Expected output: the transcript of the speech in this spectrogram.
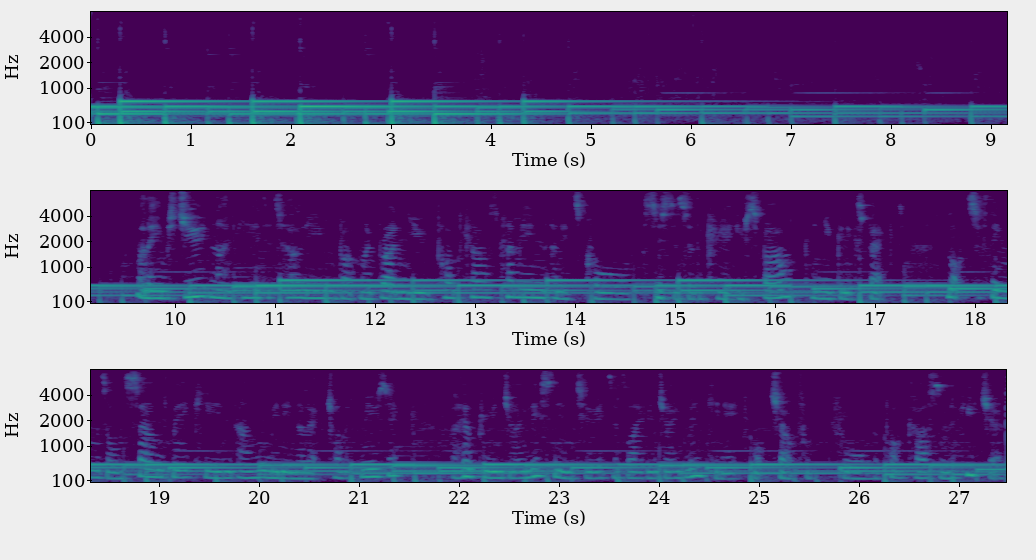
My name is Jude, and I'm here to tell you about my brand new podcast coming, and it's called Sisters of the Creative Spark. And you can expect lots of things on sound making and women in electronic music. I hope you enjoy listening to it as I've enjoyed making it. Watch out for, for the podcast in the future.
